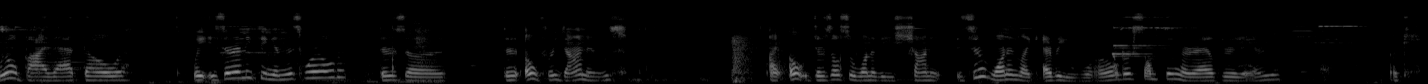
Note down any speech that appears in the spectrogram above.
we'll buy that though. Wait, is there anything in this world? There's a, there. Oh, free diamonds. I oh, there's also one of these shiny. Is there one in like every world or something or every area? Okay,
